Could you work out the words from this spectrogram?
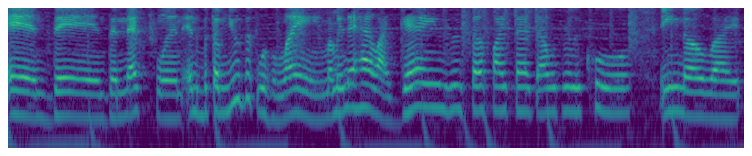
And then the next one, and but the music was lame. I mean, they had like games and stuff like that. That was really cool. And you know, like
